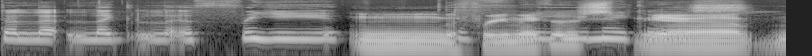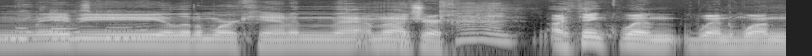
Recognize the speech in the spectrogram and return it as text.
the le- like le- free. Mm, the, The free makers, Freemakers. yeah, Like maybe a little more canon than that. I'm not sure. Kind of. I think when when one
